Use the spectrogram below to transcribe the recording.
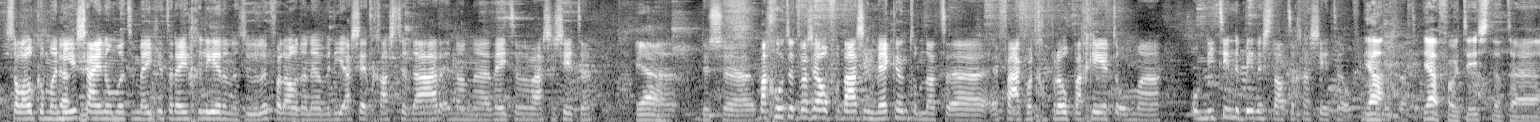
Het zal ook een manier zijn om het een beetje te reguleren natuurlijk. Van oh, dan hebben we die AZ-gasten daar en dan weten we waar ze zitten. Ja. Dus, eh, maar goed, het was wel verbazingwekkend omdat eh, er vaak wordt gepropageerd om, eh, om niet in de binnenstad te gaan zitten. Of Ja, ja, voor het is dat... eh,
